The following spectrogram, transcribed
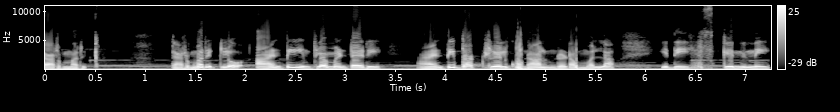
టర్మరిక్. టర్మరిక్లో యాంటీ ఇన్ఫ్లమెంటరీ యాంటీ బ్యాక్టీరియల్ గుణాలు ఉండడం వల్ల ఇది స్కిన్ని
